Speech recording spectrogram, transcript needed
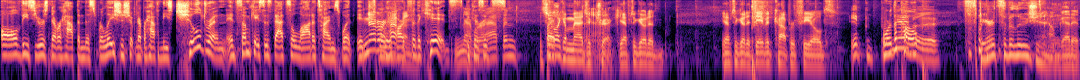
all these years never happened, this relationship never happened, these children. In some cases, that's a lot of times what it's Never really hard for the kids Never because it's happened. It's sort of like a magic trick. You have to go to you have to go to David Copperfield. It Or the Pope. Spirits of illusion. I don't get it.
